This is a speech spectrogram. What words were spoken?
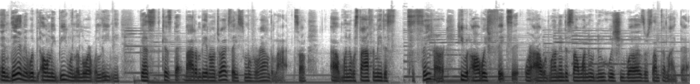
and then it would only be when the Lord would lead me, because because that bottom being on drugs, they used to move around a lot. So uh, when it was time for me to to see her, he would always fix it where I would run into someone who knew who she was or something like that.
